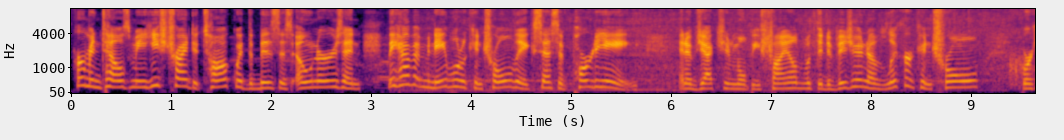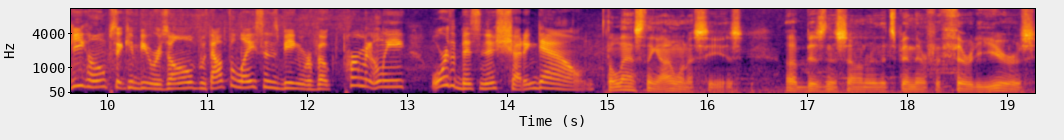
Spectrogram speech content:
Herman tells me he's tried to talk with the business owners and they haven't been able to control the excessive partying. An objection will be filed with the Division of Liquor Control, where he hopes it can be resolved without the license being revoked permanently or the business shutting down. The last thing I want to see is a business owner that's been there for 30 years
